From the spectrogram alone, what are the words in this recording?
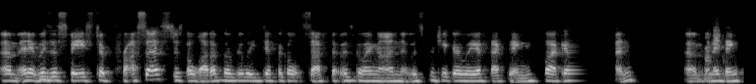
um, and it was mm-hmm. a space to process just a lot of the really difficult stuff that was going on that was particularly affecting Black men. Um, and I think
